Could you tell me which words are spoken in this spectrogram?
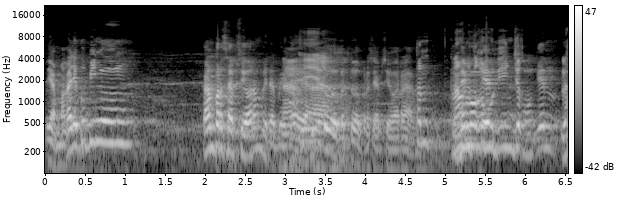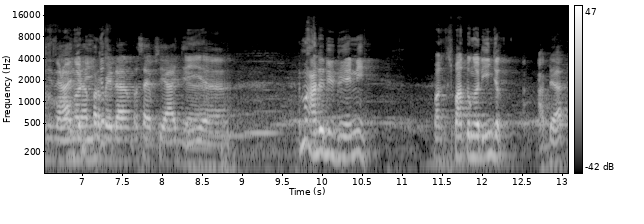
Ya, makanya gue bingung. Kan persepsi orang beda-beda Nah, ya. iya. betul betul persepsi orang. Kan kenapa mungkin kamu diinjek? Mungkin Lah, kalau nggak aja diinjek- perbedaan persepsi aja. Iya. Emang ada di dunia ini pakai sepatu nggak diinjek? ada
